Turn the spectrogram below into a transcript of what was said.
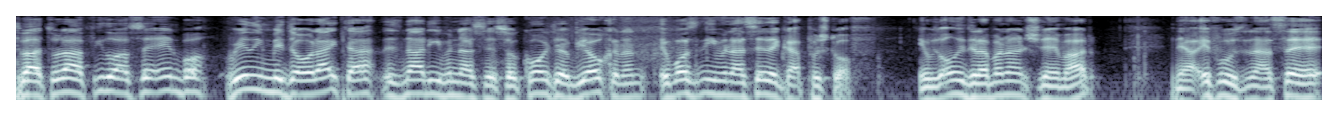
Really, midoraita, there's not even naseh. So according to Rabbi Yochanan, it wasn't even naseh that got pushed off. It was only the Rabbanan Shneimar. Now, if it was naseh,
